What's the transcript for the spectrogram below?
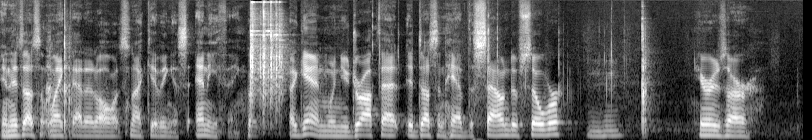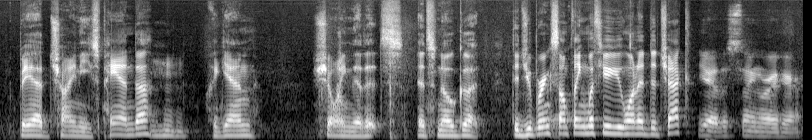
and it doesn't like that at all. It's not giving us anything. But again, when you drop that, it doesn't have the sound of silver. Mm -hmm. Here is our bad Chinese panda. Mm -hmm. Again, showing that it's, it's no good. Did you bring something with you you wanted to check? Yeah, this thing right here.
